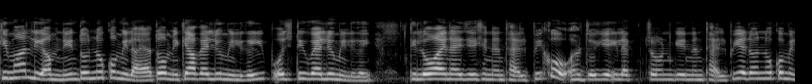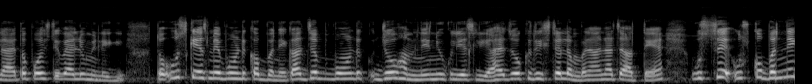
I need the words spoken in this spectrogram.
कि मान लिया हमने इन दोनों को मिलाया तो हमें क्या वैल्यू मिल गई पॉजिटिव वैल्यू मिल गई कि लो आयनाइजेशन एंथैल्पी को और जो ये इलेक्ट्रॉन गेन एंथैल्पी है दोनों को मिलाया तो पॉजिटिव वैल्यू मिलेगी तो उस केस में बॉन्ड कब बनेगा जब बॉन्ड जो हमने न्यूक्लियस लिया है जो क्रिस्टल हम बनाना चाहते हैं उससे उसको बनने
